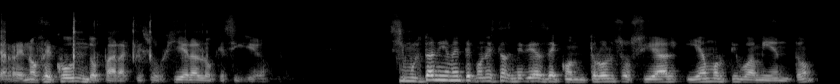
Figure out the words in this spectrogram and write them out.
terreno fecundo para que surgiera lo que siguió. Simultáneamente con estas medidas de control social y amortiguamiento,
